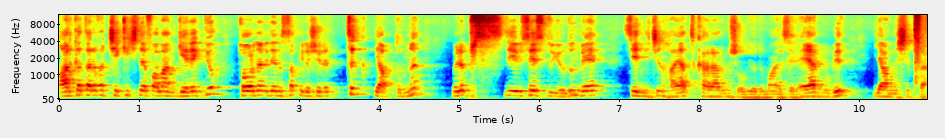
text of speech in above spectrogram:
Arka tarafa çekiçte falan gerek yok. Tornavidanın sapıyla şöyle tık yaptın mı böyle pıs diye bir ses duyuyordun ve senin için hayat kararmış oluyordu maalesef. Eğer bu bir yanlışlıksa.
